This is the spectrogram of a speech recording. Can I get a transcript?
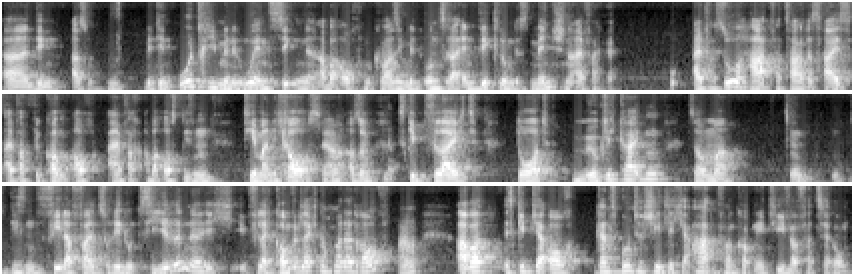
äh, den, also mit den Urtrieben, mit den Urinstinkten, aber auch quasi mit unserer Entwicklung des Menschen einfach, einfach so hart verzahnt. Das heißt einfach, wir kommen auch einfach aber aus diesem Thema nicht raus. Ja? Also ja. es gibt vielleicht dort Möglichkeiten, sagen wir mal, diesen Fehlerfall zu reduzieren. Ne? Ich, vielleicht kommen wir gleich nochmal darauf. Ja? Aber es gibt ja auch ganz unterschiedliche Arten von kognitiver Verzerrung.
